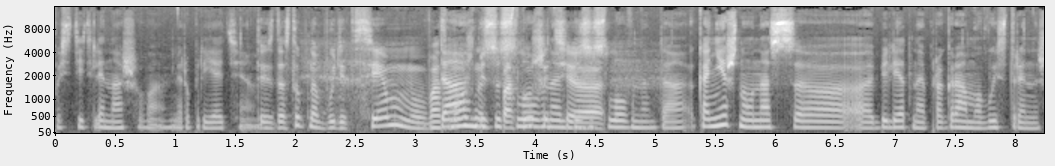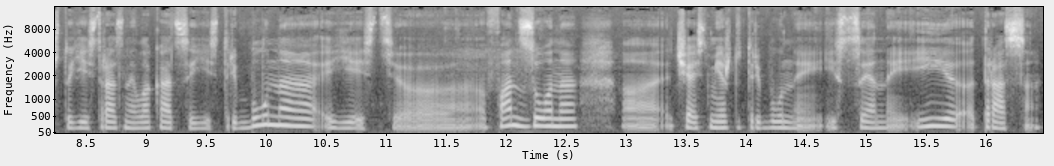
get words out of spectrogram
посетители нашего мероприятия. То есть доступно будет всем возможность да, безусловно, послушать... Э, безусловно, да. Конечно, у нас билетная программа выстроена, что есть разные локации. Есть трибуна, есть фан-зона, часть между трибуной и сценой, и трасса.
